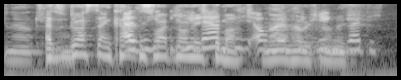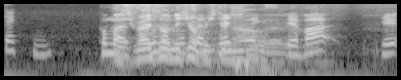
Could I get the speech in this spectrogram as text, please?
Ja. Also du hast deinen Also Kartenswipe hier noch nicht gemacht. sich auch Nein, hab welche ich noch nicht. gegenseitig decken. Guck mal, Also ich weiß auch nicht, ob 100% ich den Technics. habe. Der war, der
